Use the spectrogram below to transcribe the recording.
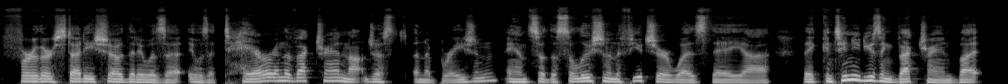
further study showed that it was a it was a tear in the Vectran, not just an abrasion. And so the solution in the future was they uh, they continued using Vectran, but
